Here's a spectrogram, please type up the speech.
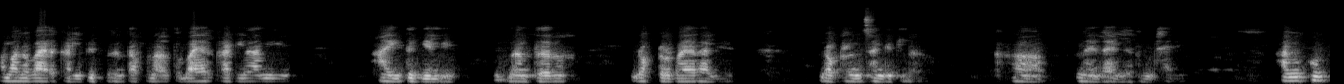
आम्हाला बाहेर काढलं तिथपर्यंत आपण आलो बाहेर काढलं आणि आई इथं गेली. नंतर डॉक्टर बाहेर आले. डॉक्टरांनी सांगितलं हा नाही राहिलं तुमच्या आम्ही खूप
